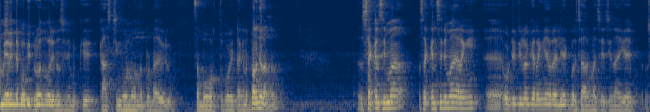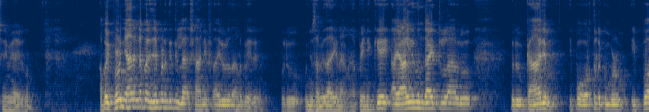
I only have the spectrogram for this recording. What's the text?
അമേറിന്റെ ബോബി ബ്രോ എന്ന് പറയുന്ന സിനിമയ്ക്ക് കാസ്റ്റിംഗ് കൊണ്ട് വന്നപ്പോൾ ഉണ്ടായ ഒരു സംഭവം ഓർത്ത് പോയിട്ട് അങ്ങനെ പറഞ്ഞതാണ്. സെക്കൻഡ് സിനിമ സെക്കൻഡ് സിനിമ ഇറങ്ങി ഒ ടി ടിയിലൊക്കെ ഇറങ്ങിയ ഒരു അലി അക്ബർ ചാർമിള ചേച്ചി നായികയായ സിനിമയായിരുന്നു അപ്പോൾ ഇപ്പോഴും ഞാൻ എന്നെ പരിചയപ്പെടുത്തിയിട്ടില്ല. ഷാനിഫ് അരൂർ എന്നാണ് പേര്. ഒരു കുഞ്ഞു സംവിധായകനാണ്. അപ്പോൾ എനിക്ക് അയാളിൽ നിന്നുണ്ടായിട്ടുള്ള ഒരു ഒരു കാര്യം ഇപ്പോൾ ഓർത്തെടുക്കുമ്പോഴും ഇപ്പോൾ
